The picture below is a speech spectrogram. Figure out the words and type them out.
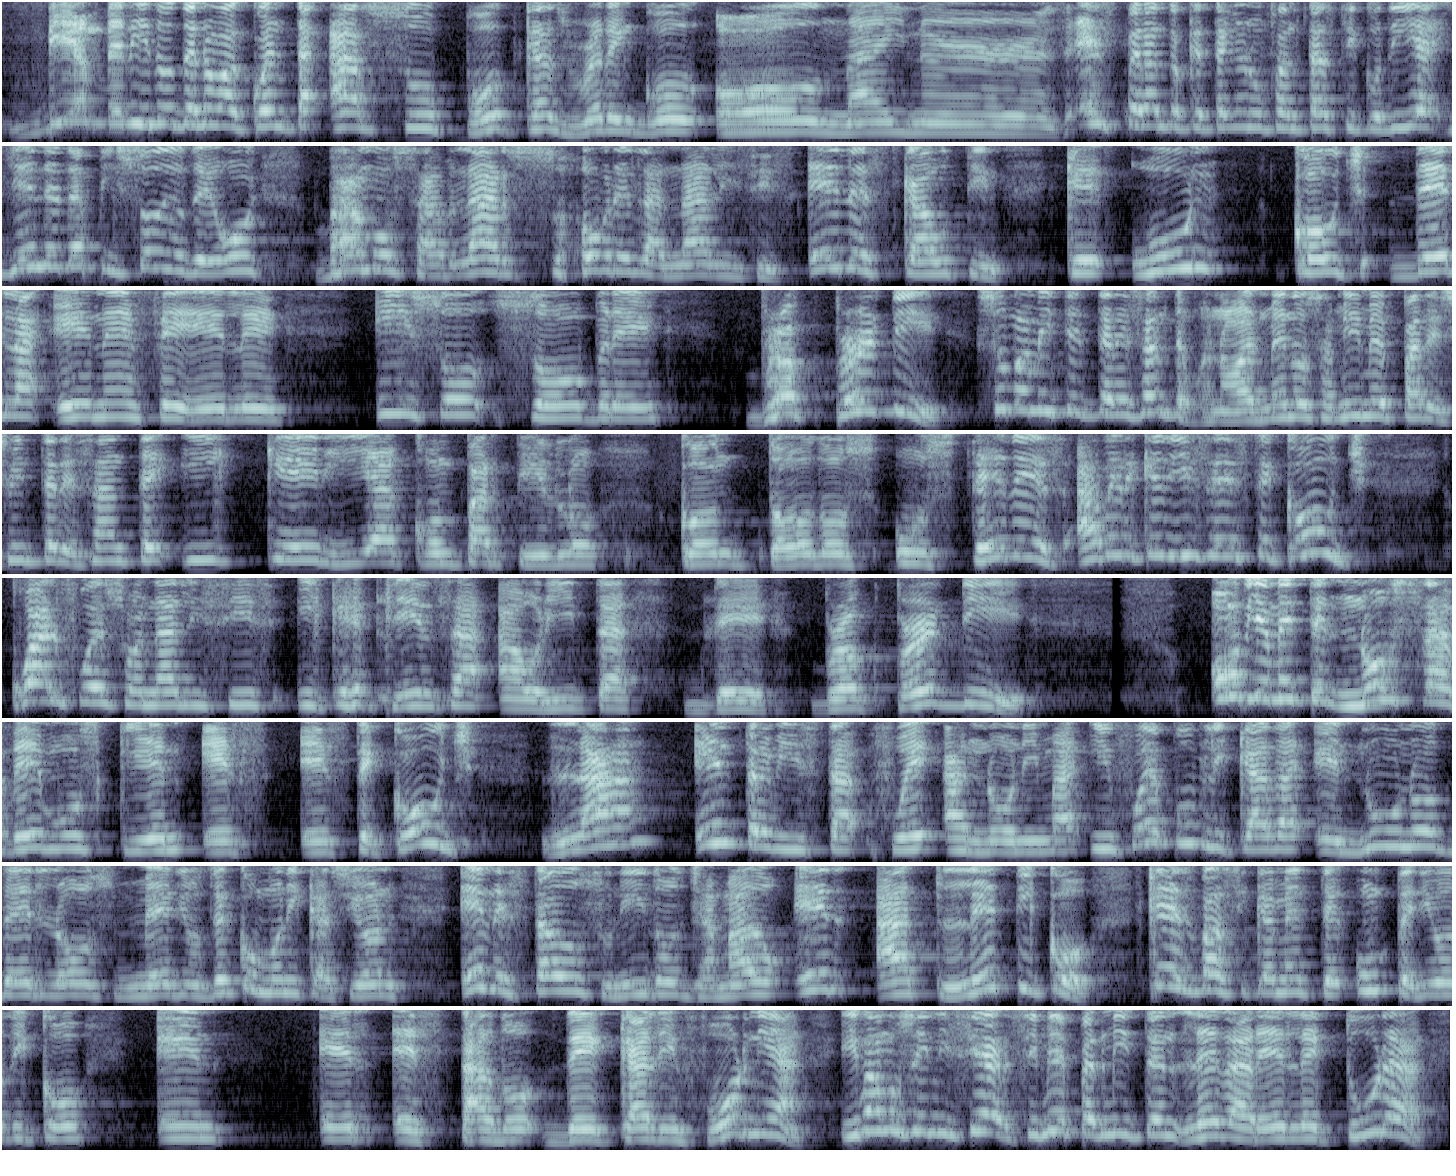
Bienvenidos de nueva cuenta a su podcast Red and Gold All Niners. Esperando que tengan un fantástico día y en el episodio de hoy vamos a hablar sobre el análisis, el scouting que un coach de la NFL hizo sobre Brock Purdy. Sumamente interesante. Bueno, al menos a mí me pareció interesante y quería compartirlo con todos ustedes. A ver qué dice este coach. ¿Cuál fue su análisis y qué piensa ahorita de Brock Purdy? Obviamente no sabemos quién es este coach. La entrevista fue anónima y fue publicada en uno de los medios de comunicación en Estados Unidos llamado El Atlético, que es básicamente un periódico en el estado de California. Y vamos a iniciar. Si me permiten, le daré lectura.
